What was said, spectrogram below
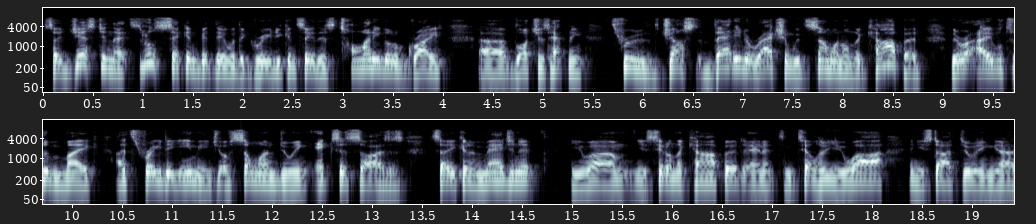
So just in that little second bit there with the grid, you can see there's tiny little grey uh, blotches happening through just that interaction with someone on the carpet. They're able to make a 3D image of someone doing exercises. So you can imagine it. You um, you sit on the carpet and it can tell who you are, and you start doing uh,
